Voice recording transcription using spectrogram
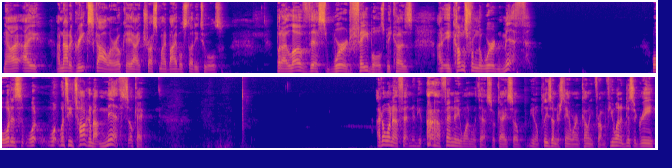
Now, I, I, am not a Greek scholar, okay? I trust my Bible study tools. But I love this word fables because it comes from the word myth. Well, what is what, what what's he talking about? Myths. Okay. I don't want to offend, any, offend anyone with this, okay? So, you know, please understand where I'm coming from. If you want to disagree,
